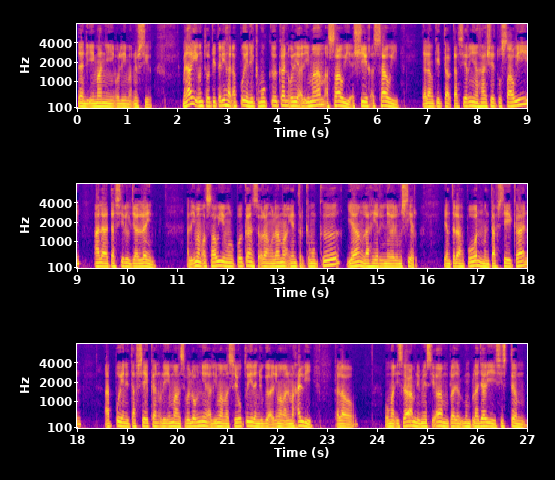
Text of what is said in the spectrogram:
dan diimani oleh manusia. Menarik untuk kita lihat apa yang dikemukakan oleh Al-Imam As-Sawi, Al-Syekh As-Sawi dalam kitab tafsirnya Hasyatus Sawi ala Tafsiril Jalain. Al-Imam As-Sawi merupakan seorang ulama yang terkemuka yang lahir di negara Mesir yang telah pun mentafsirkan apa yang ditafsirkan oleh imam sebelumnya Al-Imam As-Suyuti dan juga Al-Imam Al-Mahalli. Kalau umat Islam di Malaysia mempelajari sistem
